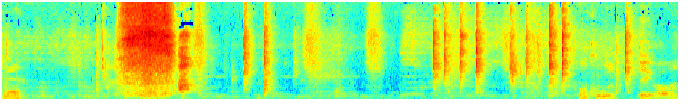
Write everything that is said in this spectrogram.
wow. Oh, cool. Egal.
